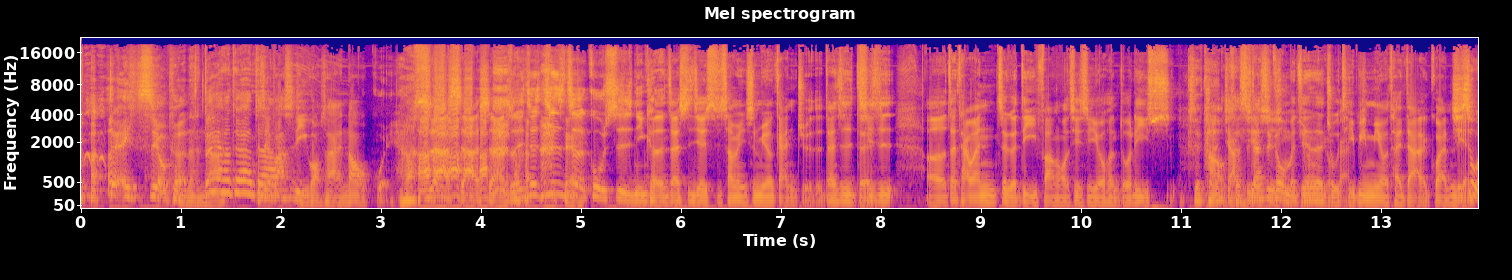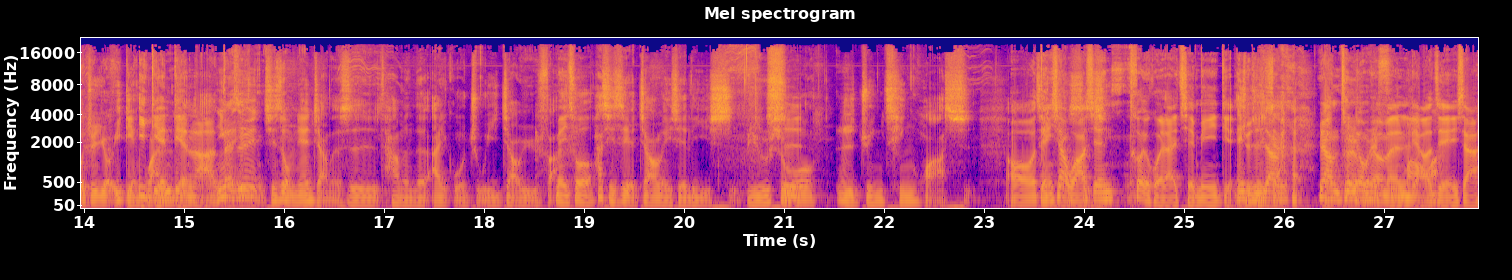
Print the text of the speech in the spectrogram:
方。对，是有可能的。对啊，对啊，对啊。巴士底广场还闹鬼。是啊，是啊，是啊。所以这这 是这个故事，你可能在世界史上面是没有感觉的，但是其实呃，在台湾这个地方哦，其实有很多历史。好，可是但是跟我们今天的主题并没有太大的关联。其实我觉得有一点一点点啦，因为因为其实我们今天讲的是他们的爱国主义教育法，没错。他其实也教了一些历史，比如说日军侵华史。哦，等一下，我要先退回来前面一点，就是让让听众朋友们了解一下，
